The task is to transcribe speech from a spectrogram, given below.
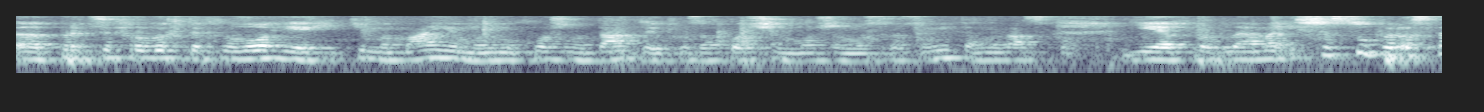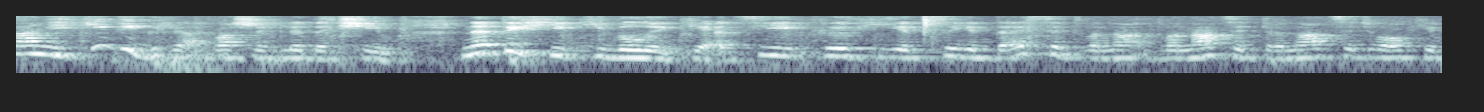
Е, При цифрових технологіях, які ми маємо, і ми кожну дату, яку захочемо, можемо зрозуміти. У нас є проблема. І ще супер останній, який вік ваших глядачів? Не тих, які великі, а ці, яких є це є 10, 12, 13 років,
